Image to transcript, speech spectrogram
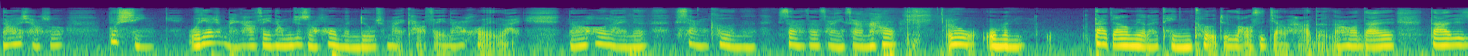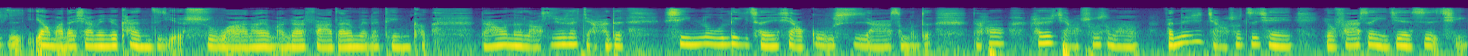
然后想说不行，我一定要去买咖啡。然后我们就从后门溜去买咖啡，然后回来。然后后来呢，上课呢，上上上一上。然后因为我们大家都没有来听课，就老师讲他的。然后大家大家就是要么在下面就看自己的书啊，然后有蛮多在发呆，都没有来听课。然后呢，老师就在讲他的心路历程、小故事啊什么的。然后他就讲说什么。反正就讲说之前有发生一件事情，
